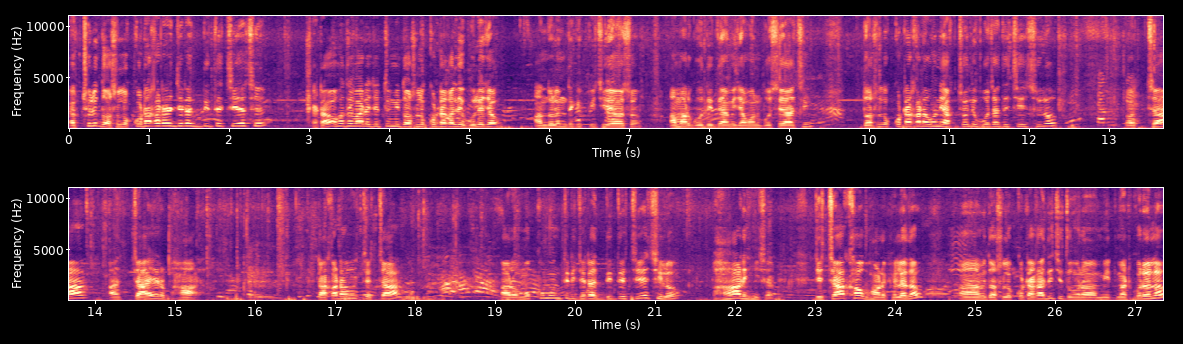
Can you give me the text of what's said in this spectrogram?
অ্যাকচুয়ালি দশ লক্ষ টাকাটা যেটা দিতে চেয়েছে, এটাও হতে পারে যে তুমি দশ লক্ষ টাকা নিয়ে ভুলে যাও, আন্দোলন থেকে পিছিয়ে আসো আমার গদিতে আমি যেমন বসে আছি, দশ লক্ষ টাকাটা উনি অ্যাকচুয়ালি বোঝাতে চেয়েছিল চা আর চায়ের ভাঁড় টাকাটা হচ্ছে চা। আর মুখ্যমন্ত্রী যেটা দিতে চেয়েছিল ভাঁড় হিসাবে, যে চা খাও, ভাঁড় ফেলে দাও। আমি দশ লক্ষ টাকা দিচ্ছি, তোমরা মিটমাট করে নাও।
